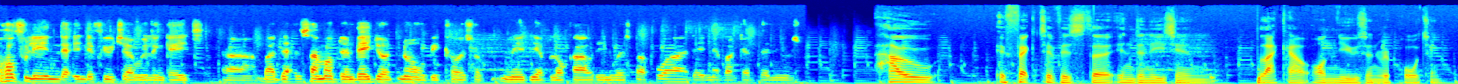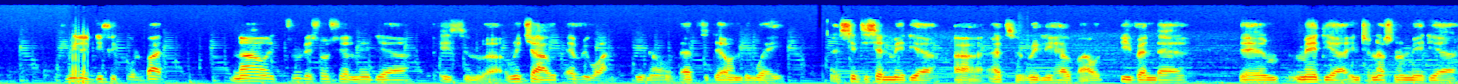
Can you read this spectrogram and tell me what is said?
hopefully in the in the future we'll engage. Uh, but some of them they don't know because of media blockout in West Papua. They never get the news. How effective is the Indonesian blackout on news and reporting? Really difficult, but now through the social media is to uh, reach out everyone. You know, that's the only way. Citizen media uh, to really help out. Even the the media, international media,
